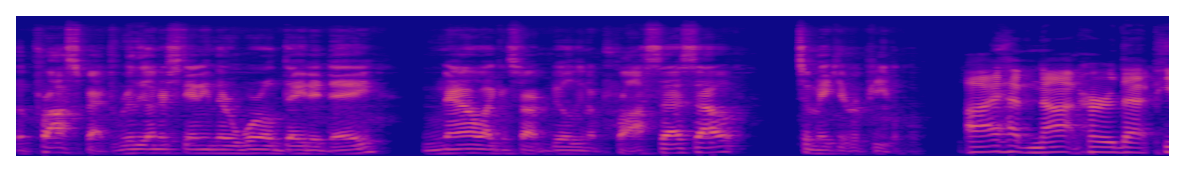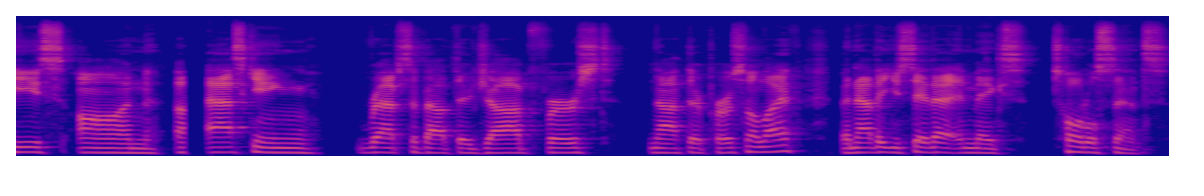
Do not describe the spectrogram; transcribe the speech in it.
the prospect, really understanding their world day to day. Now I can start building a process out to make it repeatable. I have not heard that piece on uh, asking reps about their job first, not their personal life. But now that you say that, it makes total sense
